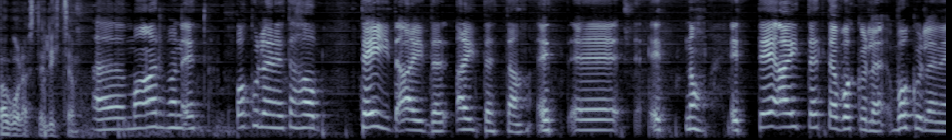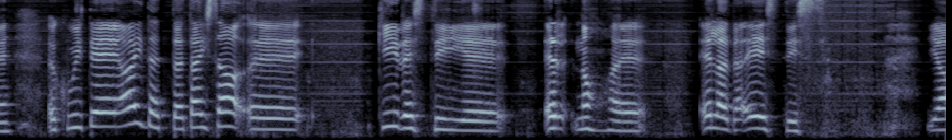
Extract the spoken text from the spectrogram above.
pagulastel lihtsam? Äh, ma arvan, et pagulane tahab teid aida, aidata, et, et noh, et te aitate pagulane, pagulane. kui te aidate, ta ei saa eh, kiiresti eh, noh eh, elada Eestis. ja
